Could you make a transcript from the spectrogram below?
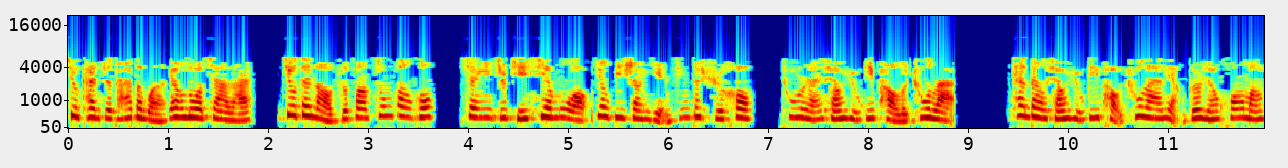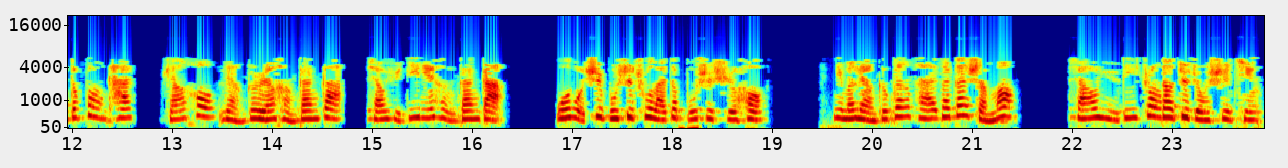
就看着他的吻要落下来。就在脑子放松放空，像一只提线木偶要闭上眼睛的时候，突然小雨滴跑了出来。看到小雨滴跑出来，两个人慌忙的放开，然后两个人很尴尬，小雨滴也很尴尬。我我是不是出来的不是时候？你们两个刚才在干什么？小雨滴撞到这种事情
